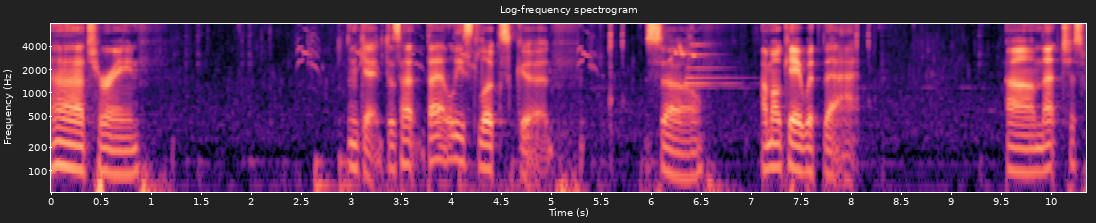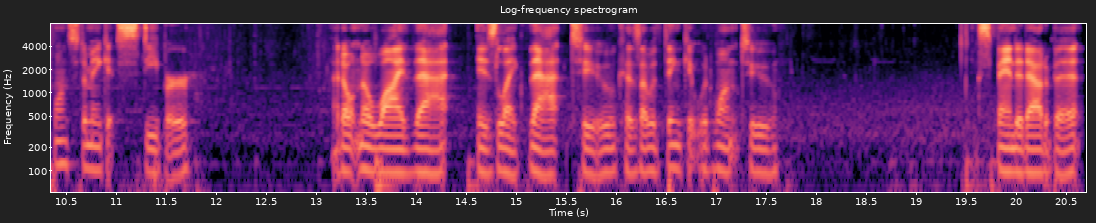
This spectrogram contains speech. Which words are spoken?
Ah, terrain. Okay, does that that at least looks good. So, I'm okay with that. Um, that just wants to make it steeper. I don't know why that is like that too, because I would think it would want to expand it out a bit.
